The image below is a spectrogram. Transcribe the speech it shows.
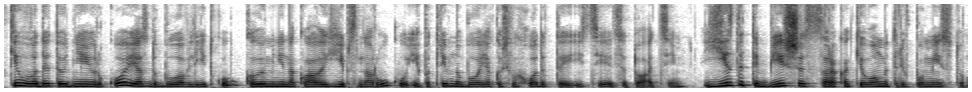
Скіл водити однією рукою я здобула влітку, коли мені наклали гіпс на руку, і потрібно було якось виходити із цієї ситуації. Їздити більше з 40 кілометрів по місту.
